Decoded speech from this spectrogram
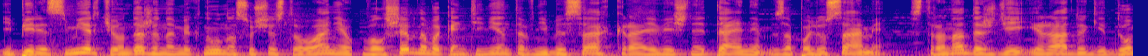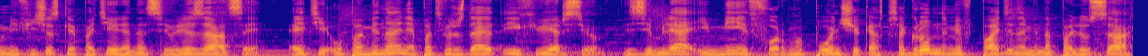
И перед смертью он даже намекнул на существование волшебного континента в небесах края вечной тайны, за полюсами. Страна дождей и радуги, дом мифической потерянной цивилизации. Эти упоминания подтверждают их версию. Земля имеет форму пончика с огромными впадинами на полюсах,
